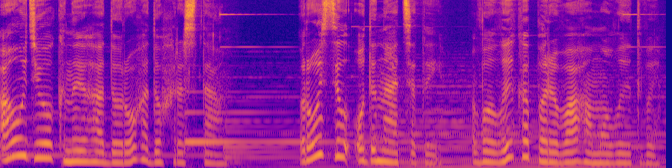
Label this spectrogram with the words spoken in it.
Аудіокнига Дорога до Христа, розділ 11. Велика перевага молитви.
